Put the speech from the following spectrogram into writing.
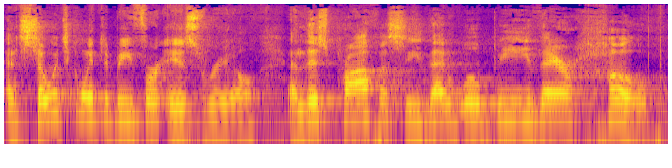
And so it's going to be for Israel, and this prophecy then will be their hope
